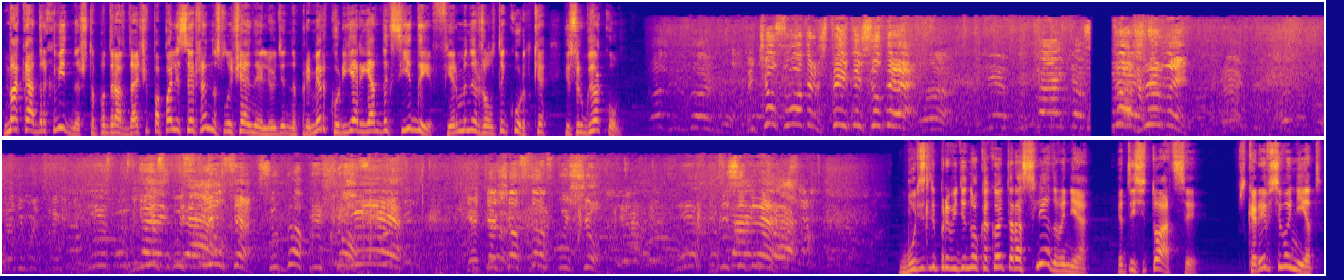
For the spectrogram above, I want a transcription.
На кадрах видно, что под раздачу попали совершенно случайные люди, например, курьер Яндекс Еды в фирменной желтой куртке и с рюкзаком. Ты что смотришь? Ты иди сюда! Не спускайся! Да, жирный! Не спустился! Сюда пришел! Нет! Я тебя сейчас сам спущу! Иди сюда! Будет ли проведено какое-то расследование этой ситуации? Скорее всего, нет.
